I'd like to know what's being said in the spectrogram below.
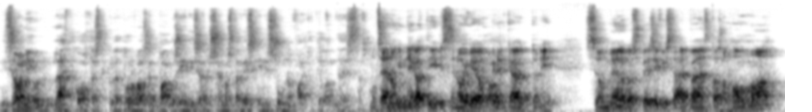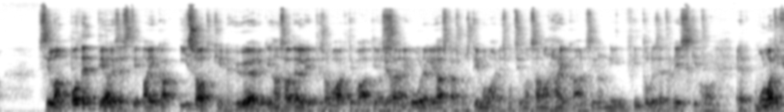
niin se on niin kuin lähtökohtaisesti kyllä turvallisempaa, kuin siinä sisälly sellaista riskiä niissä suunnanvaihtotilanteissa. Mutta sehän onkin negatiivisten oikeaoppinen käyttö, niin se on melko spesifistä advanced-tason hommaa. Sillä on potentiaalisesti aika isotkin hyödyt ihan satelliittisoluaktivaatiossa ja niin uuden lihaskasvun stimuloinnissa, mutta silloin samaan aikaan siinä on niin vitulliset riskit. On. Et mullakin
